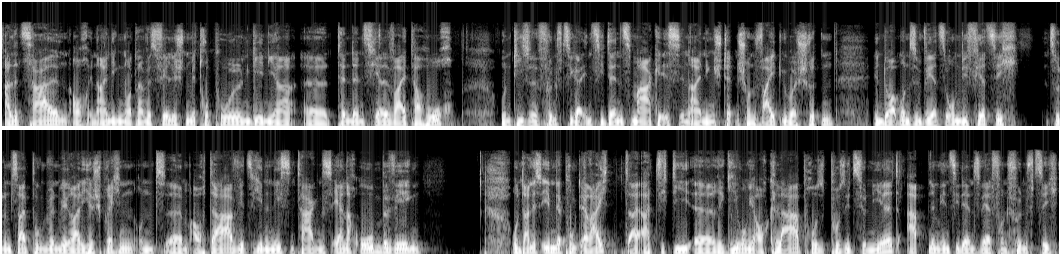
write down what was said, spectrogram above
Alle Zahlen, auch in einigen nordrhein-westfälischen Metropolen, gehen ja äh, tendenziell weiter hoch. Und diese 50er Inzidenzmarke ist in einigen Städten schon weit überschritten. In Dortmund sind wir jetzt so um die 40 zu dem Zeitpunkt, wenn wir gerade hier sprechen. Und ähm, auch da wird sich in den nächsten Tagen das eher nach oben bewegen. Und dann ist eben der Punkt erreicht, da hat sich die äh, Regierung ja auch klar pos positioniert. Ab einem Inzidenzwert von 50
